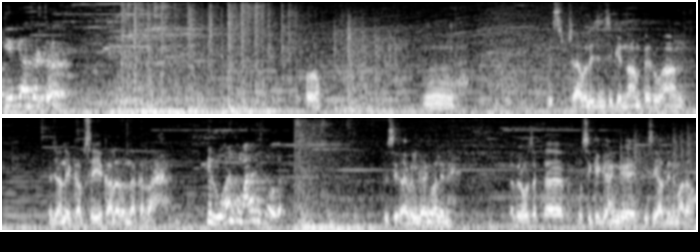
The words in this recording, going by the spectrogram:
तकिए के अंदर ड्रग। हम्म, इस ट्रैवल एजेंसी के नाम पे रूहान न जाने कब से ये काला धंधा कर रहा है। ये रूहान को मारा किसने होगा? किसी राइवल गैंग वाले ने। या फिर हो सकता है उसी की गैंग के किसी आदमी ने मारा हो।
